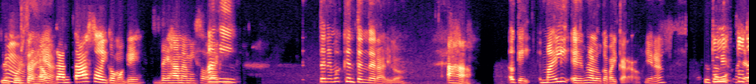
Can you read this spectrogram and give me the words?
Le mm, da un cantazo y como que déjame a mí sola aquí. mean, tenemos que entender algo. Ajá. Ok, Miley es una loca para el carajo, you know? ¿Tú Tú, tú te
